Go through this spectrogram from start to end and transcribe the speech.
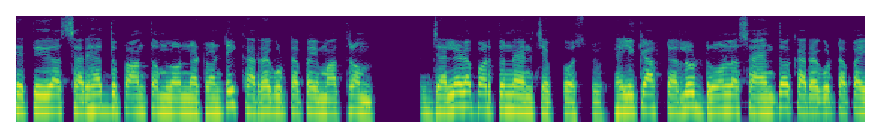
ఛత్తీస్గఢ్ సరిహద్దు ప్రాంతంలో ఉన్నటువంటి కర్రగుట్టపై మాత్రం జల్లెడ పడుతున్నాయని చెప్పుకోవచ్చు. హెలికాప్టర్లు డ్రోన్ల సాయంతో కర్రగుట్టపై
